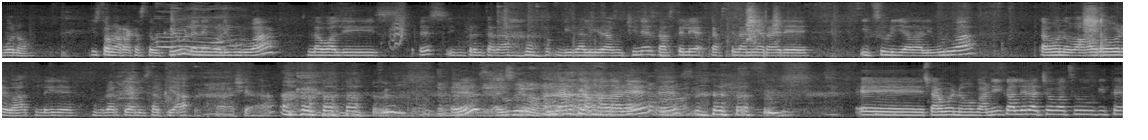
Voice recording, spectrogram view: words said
bueno, Kriston arrakazte ukiu, lehenengo liburuak, lau aldiz, ez, imprentara bidali da gutxinez, gaztelaniara ere itzulia da liburua. Eta, bueno, ba, gaur hori bat, leire, gure artean izatea, ba, da. ez? Aizu, gure artean badare, ez? eta, bueno, ba, nik alderatxo batzuk ite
